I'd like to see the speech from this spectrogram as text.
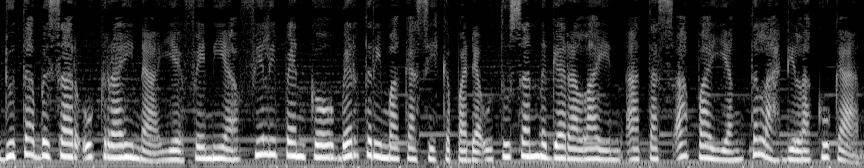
Duta Besar Ukraina Yevgenia Filipenko berterima kasih kepada utusan negara lain atas apa yang telah dilakukan.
